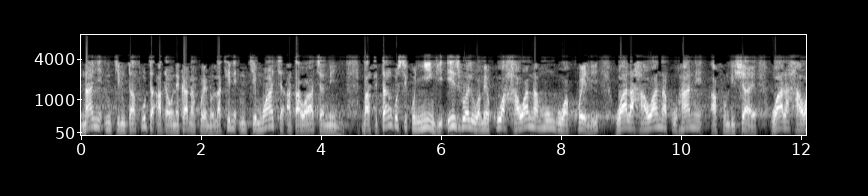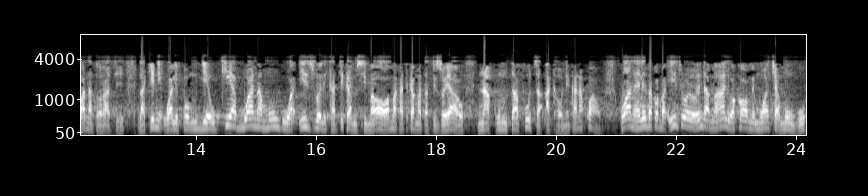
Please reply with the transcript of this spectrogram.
nanyi mkimtafuta ataonekana kwenu lakini mkimwacha atawaacha ninyi. Basi tangu siku nyingi israeli wamekuwa hawana mungu wa kweli wala hawana kuhani afundishaye wala hawana torati lakini walipomgeukia bwana mungu wa israeli katika msiba wao ama katika matatizo yao na kumtafuta akaonekana kwao. Kwao anaeleza kwamba israeli walienda mahali wakawa wamemwacha mungu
